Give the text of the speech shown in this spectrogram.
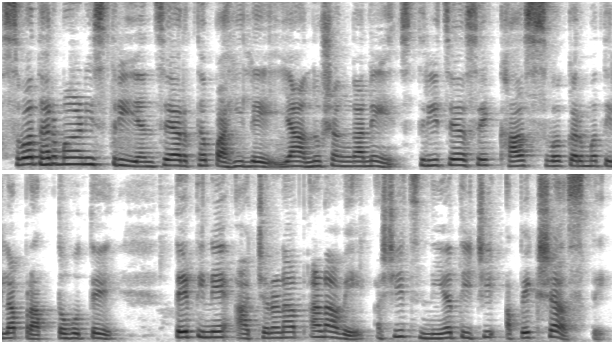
स्वधर्म आणि स्त्री यांचे अर्थ पाहिले या अनुषंगाने स्त्रीचे असे खास स्वकर्म तिला प्राप्त होते. ते तिने आचरणात आणावे अशीच नियतीची अपेक्षा असते.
